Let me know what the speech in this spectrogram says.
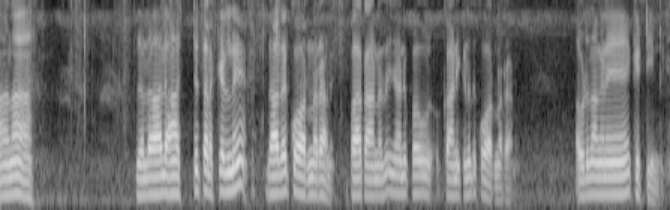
ആണാ. ഇതുകൊണ്ട് ആ ലാസ്റ്റ് തലക്കലിന് ഇതാതെ കോർണറാണ് ഇപ്പോൾ ആ കാണുന്നത് ഞാനിപ്പോൾ കാണിക്കുന്നത് കോർണറാണ് അവിടെ നിന്ന് അങ്ങനെ കെട്ടിയിട്ടുണ്ട്.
